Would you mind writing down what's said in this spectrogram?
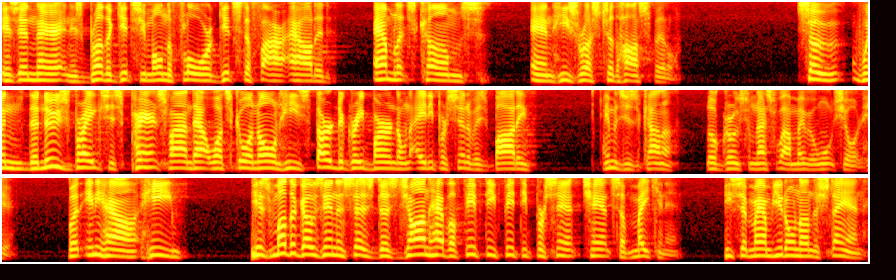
is in there and his brother gets him on the floor, gets the fire outed. Ambulance comes and he's rushed to the hospital. So when the news breaks, his parents find out what's going on. He's third degree burned on 80% of his body. Images are kind of a little gruesome. That's why maybe won't show it here. But anyhow, he his mother goes in and says, Does John have a 50 50% chance of making it? He said, Ma'am, you don't understand.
